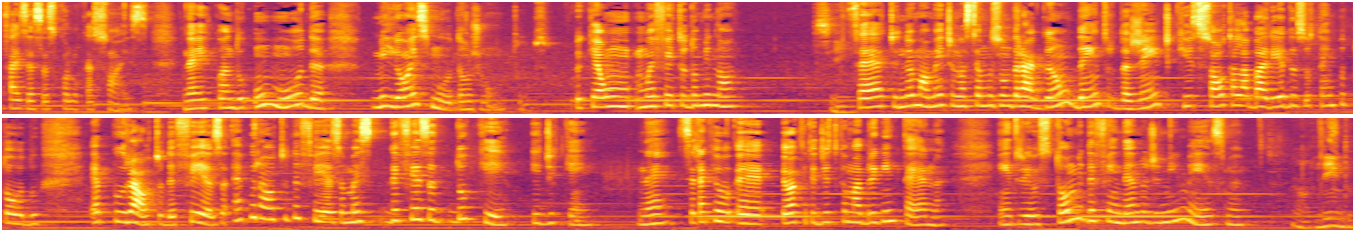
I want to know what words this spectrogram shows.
faz essas colocações, né? E quando um muda, milhões mudam juntos. Porque é um, um efeito dominó Sim. certo? E normalmente nós temos um dragão dentro da gente que solta labaredas o tempo todo. É por autodefesa? É por autodefesa, mas defesa do quê e de quem? Né? Será que eu, é, eu acredito que é uma briga interna entre eu estou me defendendo de mim mesma. Oh, lindo.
